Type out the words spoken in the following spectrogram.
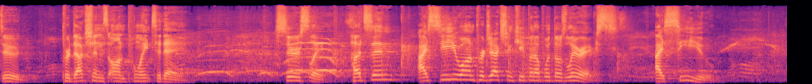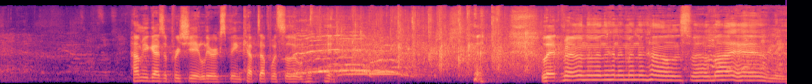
Dude, production's on point today. Seriously. Hudson, I see you on projection keeping up with those lyrics. I see you. How many of you guys appreciate lyrics being kept up with so that Miami.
